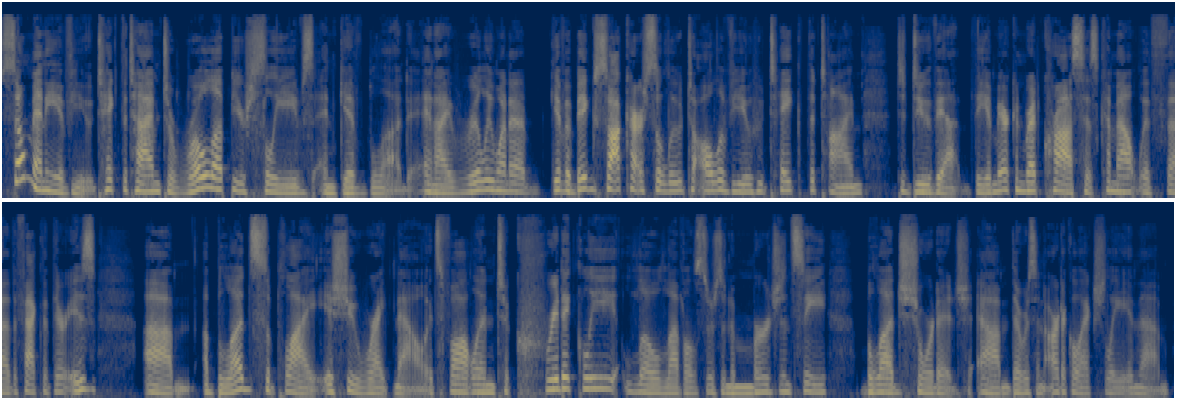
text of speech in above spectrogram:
So many of you take the time to roll up your sleeves and give blood. And I really want to give a big Sawkar salute to all of you who take the time to do that. The American Red Cross has come out with uh, the fact that there is um, a blood supply issue right now. It's fallen to critically low levels. There's an emergency blood shortage. Um, there was an article actually in the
